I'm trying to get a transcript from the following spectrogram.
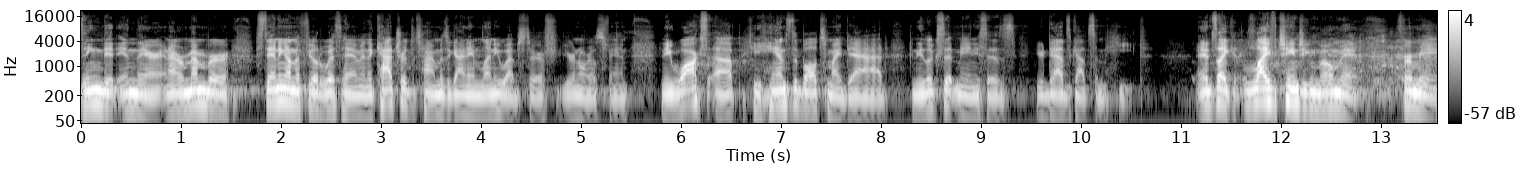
zinged it in there. And I remember standing on the field with him, and the catcher at the time was a guy named Lenny Webster, if you're an Orioles fan. And he walks up, he hands the ball to my dad, and he looks at me and he says, Your dad's got some heat. And it's like life changing moment for me.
